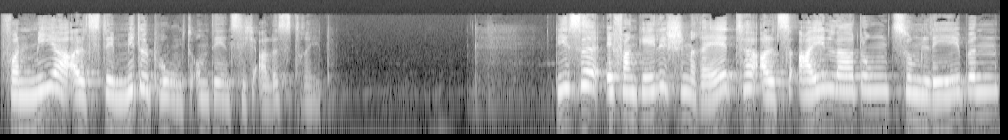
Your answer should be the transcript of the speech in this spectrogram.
von mir als dem Mittelpunkt, um den sich alles dreht. Diese evangelischen Räte als Einladung zum Leben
